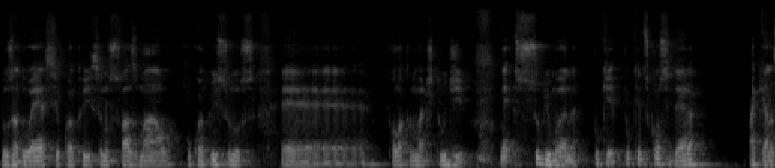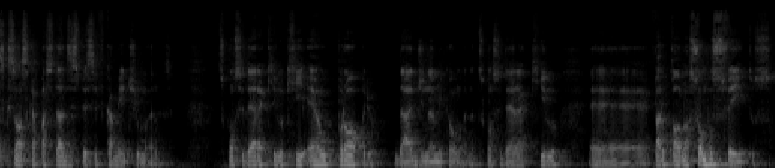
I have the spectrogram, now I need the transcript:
nos adoece, o quanto isso nos faz mal, o quanto isso nos é, coloca numa atitude é, subhumana. Por quê? Porque desconsidera aquelas que são as capacidades especificamente humanas. Desconsidera aquilo que é o próprio da dinâmica humana, desconsidera aquilo é, para o qual nós somos feitos?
